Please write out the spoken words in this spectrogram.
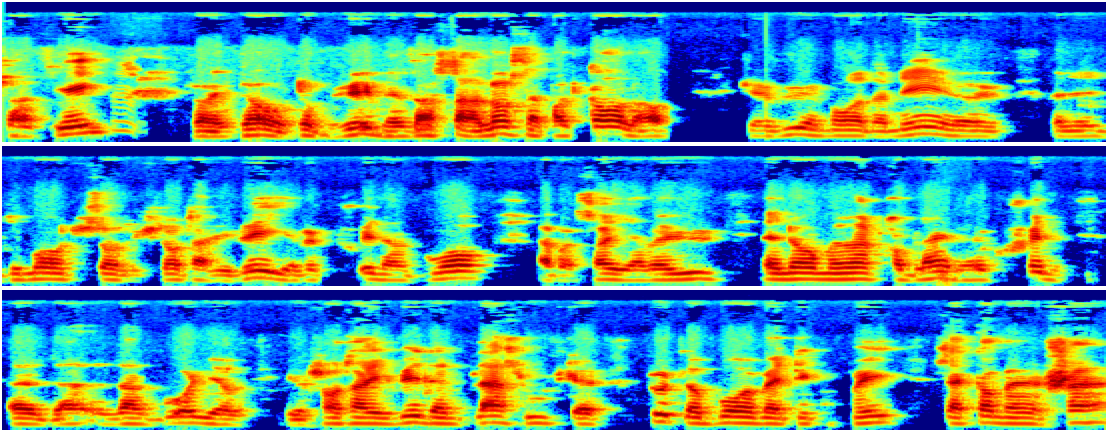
sentier. Mm. Ils sont obligés, mais dans ce temps-là, ce n'est pas le cas. Là. J'ai vu à un moment donné euh, des gens qui sont, qui sont arrivés, ils avaient couché dans le bois. Après ça, il y avait eu énormément de problèmes. Ils avaient couché euh, dans, dans, le bois. Ils, ils, sont arrivés dans une place où que tout le bois avait été coupé. C'était comme un champ.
